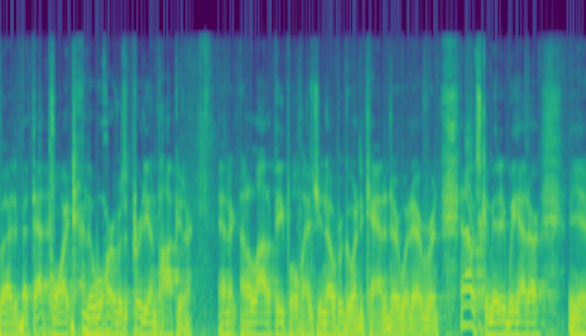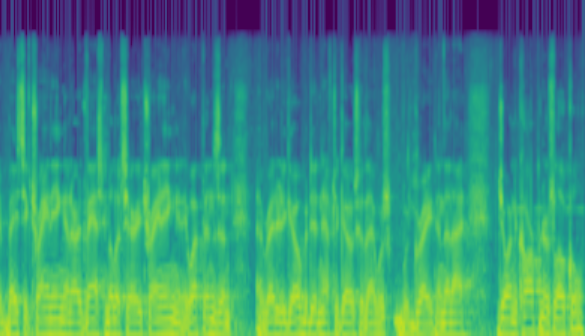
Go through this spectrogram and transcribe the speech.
but at that point, the war was pretty unpopular, and a, and a, lot of people, as you know, were going to Canada or whatever. And, and I was committed. We had our you know, basic training and our advanced military training and weapons and, and, ready to go, but didn't have to go, so that was, was great. And then I joined the Carpenters Local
